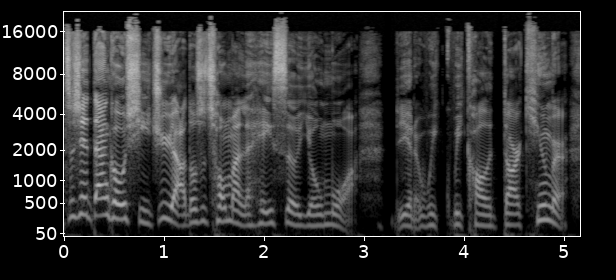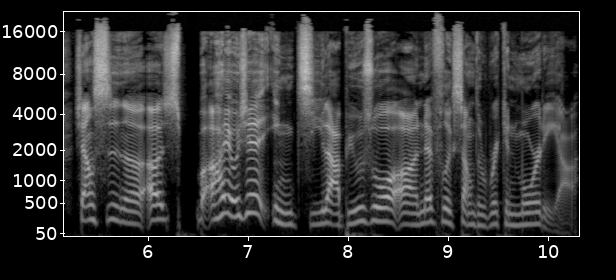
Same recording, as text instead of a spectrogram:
这些单口喜剧啊，都是充满了黑色幽默啊。you know we we call it dark humor，像是呢呃还有一些影集啦，比如说呃 Netflix 上的 Rick and Morty 啊，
